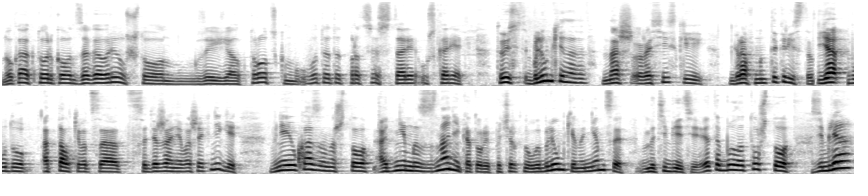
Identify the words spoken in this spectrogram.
Но как только он заговорил, что он заезжал к Троцкому, вот этот процесс стали ускорять. То есть Блюмкин – наш российский граф Монте-Кристо. Я буду отталкиваться от содержания вашей книги. В ней указано, что одним из знаний, которые подчеркнул и Блюмкин, и немцы на Тибете, это было то, что Земля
